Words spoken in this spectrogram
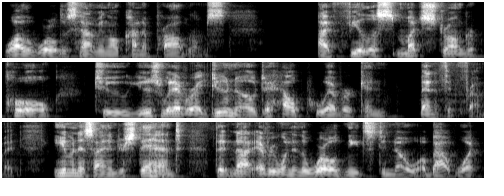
while the world is having all kind of problems. I feel a much stronger pull to use whatever I do know to help whoever can benefit from it, even as I understand that not everyone in the world needs to know about what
